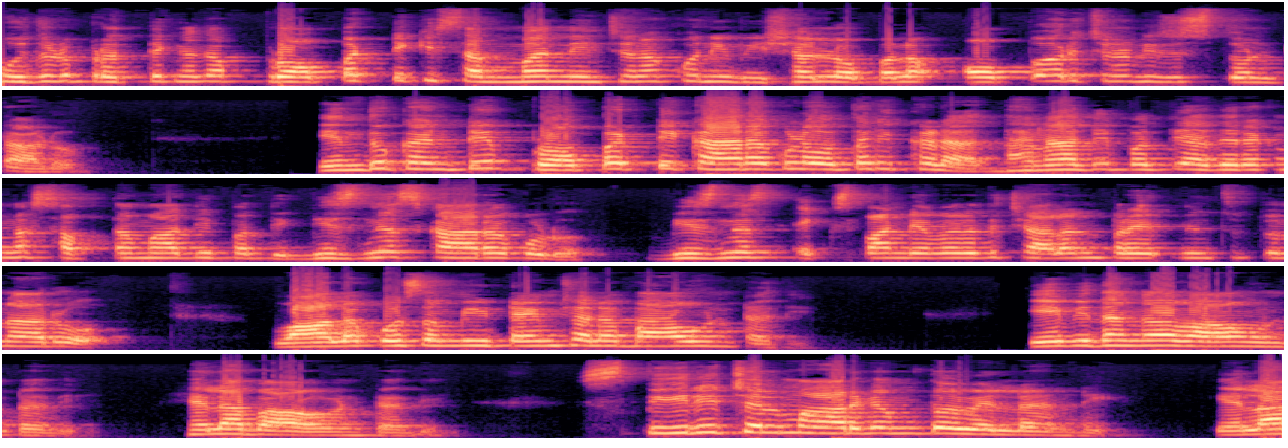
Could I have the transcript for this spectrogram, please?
కుజుడు ప్రత్యేకంగా ప్రాపర్టీకి సంబంధించిన కొన్ని విషయాల లోపల ఆపర్చునిటీస్ ఇస్తుంటాడు. ఎందుకంటే ప్రాపర్టీ కారకుడు అవుతాడు ఇక్కడ. ధనాధిపతి అదే రకంగా సప్తమాధిపతి బిజినెస్ కారకుడు. బిజినెస్ ఎక్స్పాండ్ ఎవరైతే చాలా ప్రయత్నించుతున్నారో వాళ్ళ కోసం ఈ టైం చాలా బాగుంటుంది. ఏ విధంగా బాగుంటది? ఎలా బాగుంటది? స్పిరిచువల్ మార్గంతో వెళ్ళండి. ఎలా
